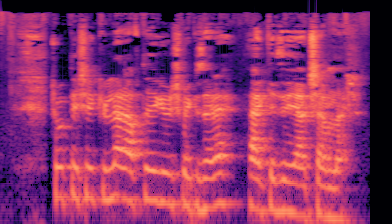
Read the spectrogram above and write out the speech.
Çok teşekkürler. Haftaya görüşmek üzere. Herkese iyi akşamlar.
